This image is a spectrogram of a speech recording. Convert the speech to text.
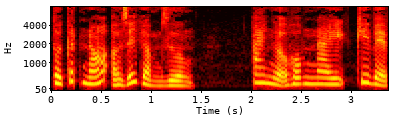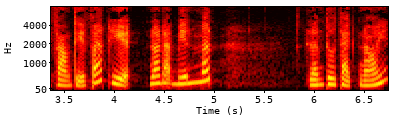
Tôi cất nó ở dưới gầm giường. Ai ngờ hôm nay khi về phòng thì phát hiện nó đã biến mất. Lâm thu thạch nói,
